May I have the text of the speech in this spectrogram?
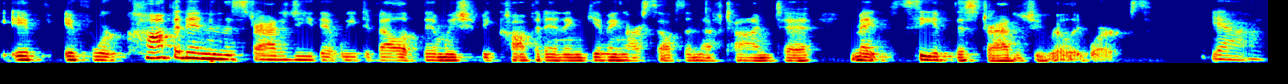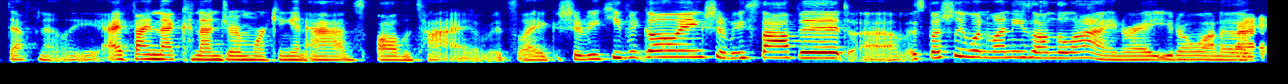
if if we're confident in the strategy that we develop, then we should be confident in giving ourselves enough time to make see if the strategy really works. Yeah, definitely. I find that conundrum working in ads all the time. It's like, should we keep it going? Should we stop it? Um, especially when money's on the line, right? You don't want right. to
